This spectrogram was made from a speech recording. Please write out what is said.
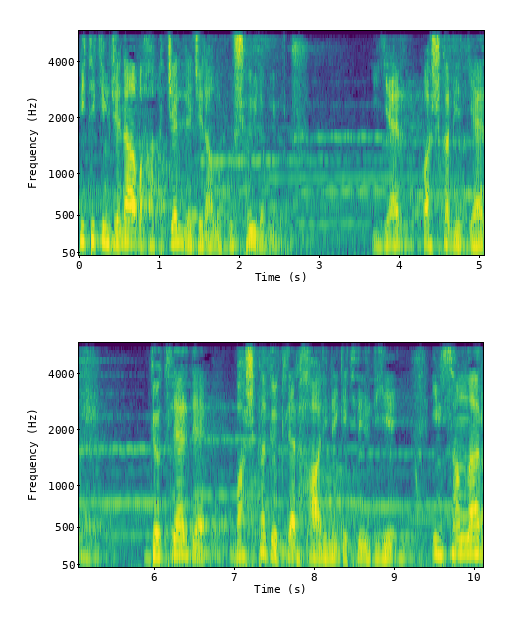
Nitekim Cenab-ı Hak Celle Celaluhu şöyle buyurur. Yer başka bir yer, gökler de başka gökler haline getirildiği, insanlar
